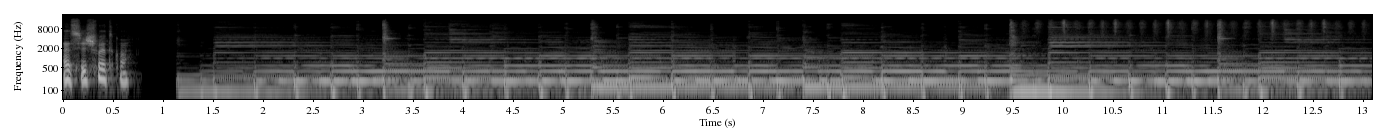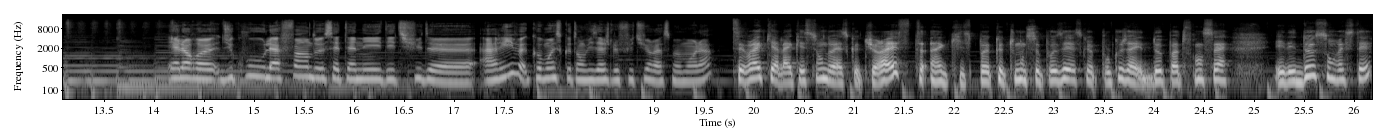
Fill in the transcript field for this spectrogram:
assez chouette, quoi. Et alors, euh, du coup, la fin de cette année d'études euh, arrive. Comment est-ce que tu envisages le futur à ce moment-là? C'est vrai qu'il y a la question de est-ce que tu restes, euh, que tout le monde se posait. Est-ce que, pour le coup, j'avais deux potes français et les deux sont restés.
